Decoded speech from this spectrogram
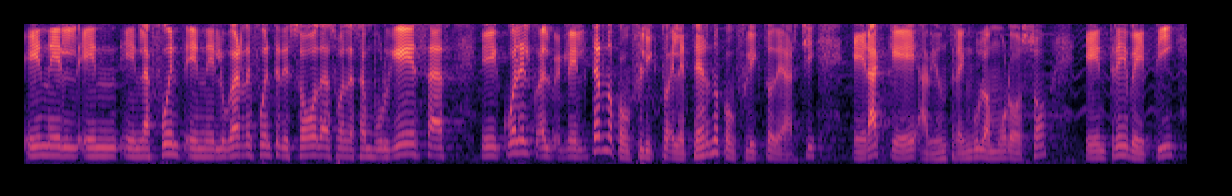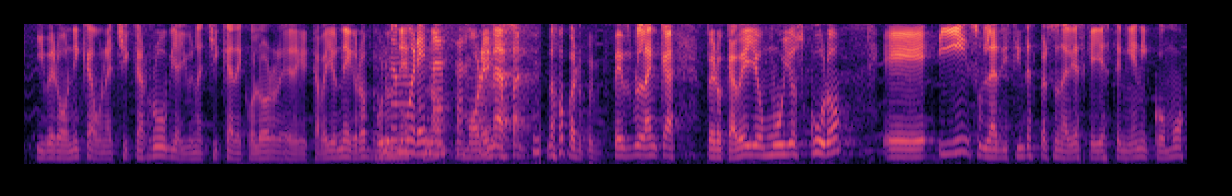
en el, en, en la fuente, en el lugar de fuente de sodas o en las hamburguesas eh, ¿Cuál el, el, el, eterno conflicto? El eterno conflicto de Archie era que había un triángulo amoroso entre Betty y Verónica, una chica rubia y una chica de color de eh, cabello negro, brunette, una morenaza. ¿no? Morenaza, no, pero tez blanca, pero cabello muy oscuro. Eh, y su, las distintas personalidades que ellas tenían y cómo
